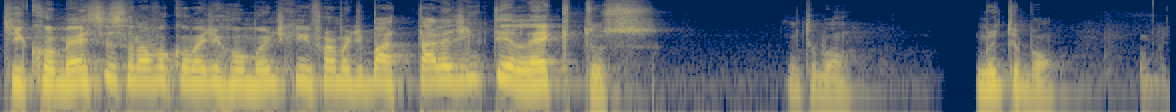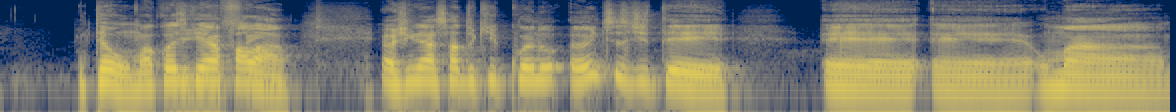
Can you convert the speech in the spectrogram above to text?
Que comece essa nova comédia romântica em forma de batalha de intelectos. Muito bom. Muito bom. Então, uma coisa que eu ia falar. Eu acho engraçado que quando, antes de ter é, é, uma,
